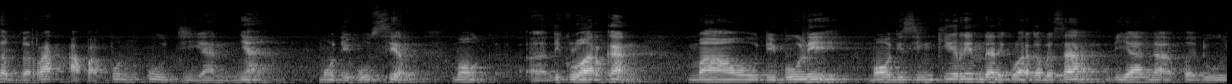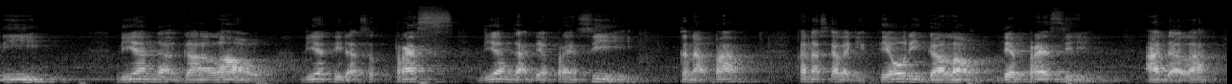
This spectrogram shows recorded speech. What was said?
seberat apa pun ujiannya, mau diusir, mau e, dikeluarkan, mau dibully, mau disingkirin dari keluarga besar, dia nggak peduli, dia nggak galau, dia tidak stres, dia nggak depresi. Kenapa? Karena sekali lagi teori galau, depresi adalah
